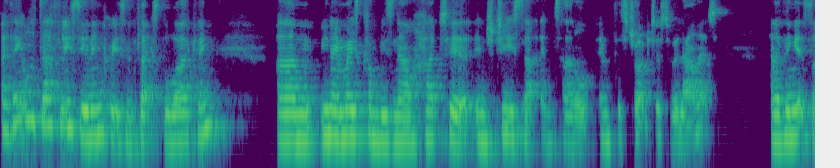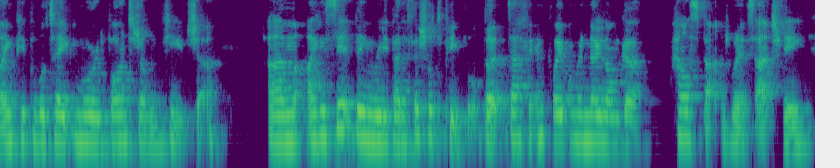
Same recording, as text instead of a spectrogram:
I think we'll definitely see an increase in flexible working. Um, you know, most companies now had to introduce that internal infrastructure to allow it. And I think it's something people will take more advantage of in the future. Um, I can see it being really beneficial to people, but definitely a point when we're no longer housebound, when it's actually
